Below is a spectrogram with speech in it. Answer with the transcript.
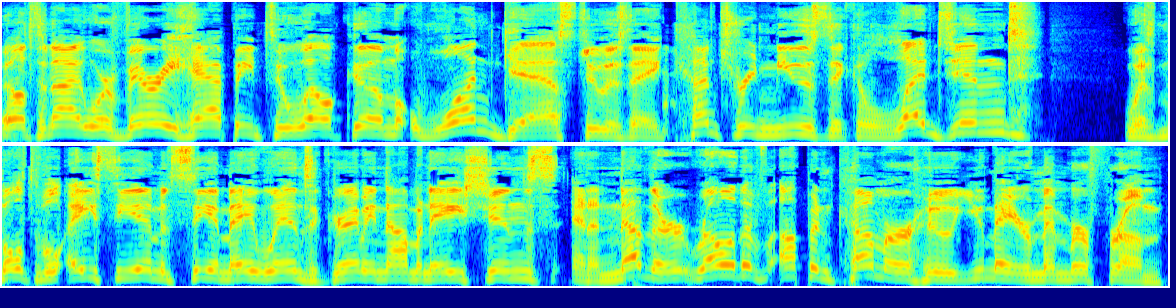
Well, tonight we're very happy to welcome one guest who is a country music legend with multiple ACM and CMA wins and Grammy nominations, and another relative up and comer who you may remember from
